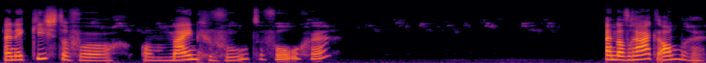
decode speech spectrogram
En ik kies ervoor om mijn gevoel te volgen. En dat raakt anderen.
